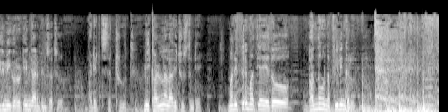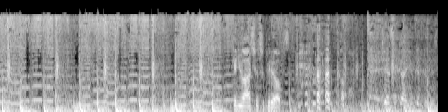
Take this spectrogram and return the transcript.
ఇది మీకు రొటీన్గా అనిపించవచ్చు బట్ ఇట్స్ ద ట్రూత్ మీ కళ్ళను అలాగే చూస్తుంటే మన ఇద్దరి మధ్య ఏదో బంధం ఉన్న ఫీలింగ్ కలుగుతుంది. Can you ask your superior officer come Jessica you can do this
